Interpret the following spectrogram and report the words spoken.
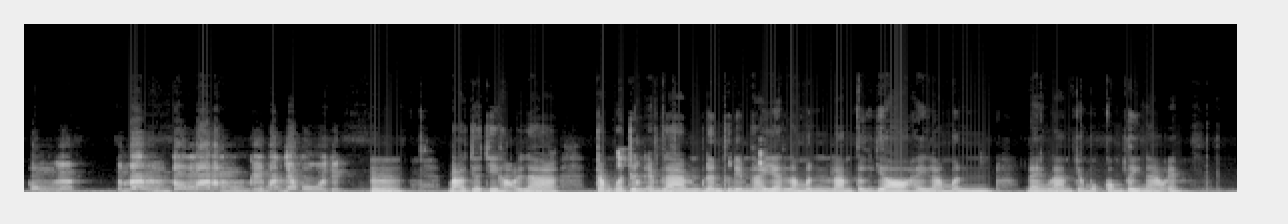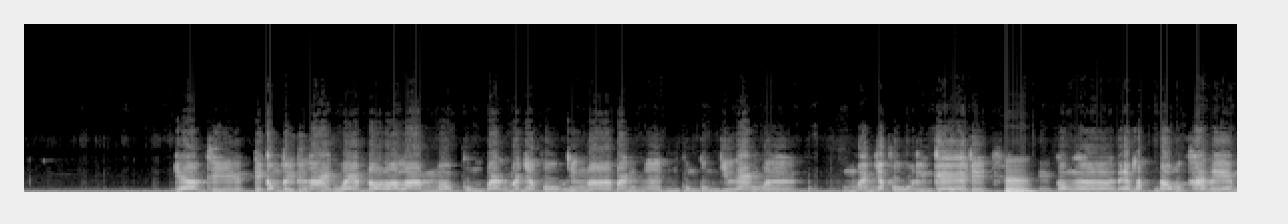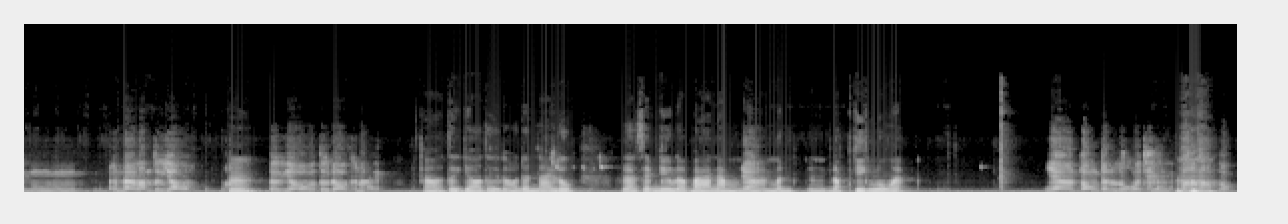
cũng ờ, tính ra cũng tròn 3 năm cái mảng nhà phố rồi chị Ừ. Bảo cho chị hỏi là trong quá trình em làm đến thời điểm này á, là mình làm tự do hay là mình đang làm cho một công ty nào em? dạ thì cái công ty thứ hai của em đó là làm ờ, cũng bán mảng nhà phố nhưng mà bán ờ, cũng cũng dự án mà cũng mảng nhà phố liền kề hả chị Ừ. thì còn ờ, em đó một tháng thì em em đang làm tự do Ừ. tự do từ đó tới nay À, tự do từ đó đến nay luôn là xem như là 3 năm Dạ. mà mình độc chiến luôn á. dạ toàn tỉnh luôn rồi chị ba năm luôn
